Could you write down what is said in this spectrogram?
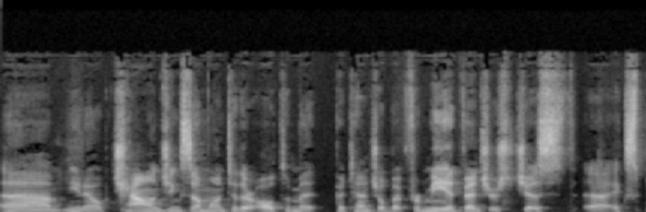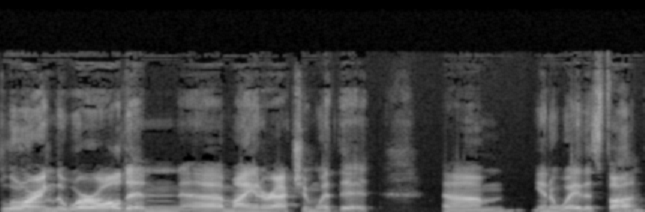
um, you know challenging someone to their ultimate potential. But for me adventure is just uh, exploring the world and uh, my interaction with it um, in a way that's fun.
